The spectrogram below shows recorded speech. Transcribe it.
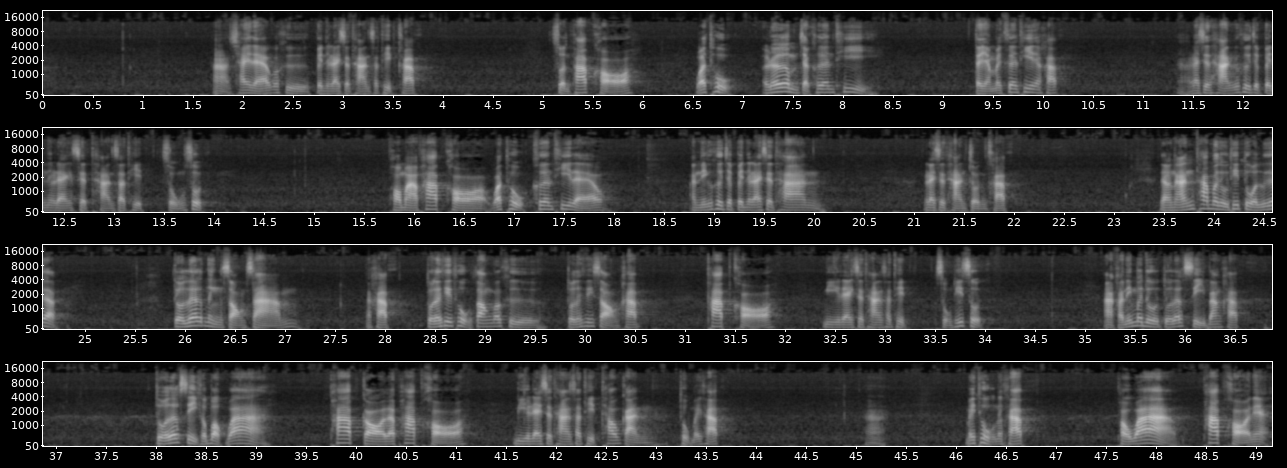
อ่าใช่แล้วก็คือเป็นแรงสถานสถิตครับ ส่วนภาพขอวัตถุเริ่มจะเคลื่อนที่ แต่ยังไม่เคลื่อนที่นะครับแรงสถานก็คือจะเป็นแรงเสียดทานสถิตสูงสุด พอมาภาพคอวัตถุเคลื่อนที่แล้ว อันนี้ก็คือจะเป็นแรงเสียดทานแรงเสียดทานจนครับ ดังนั้นถ้ามาดูที่ตัวเลือก ตัวเลือก 1 2 3นะครับตัวเลือกที่ถูกต้องก็คือตัวเลือกที่ 2 ครับ ภาพขอมีแรงสถานสถิตสูงที่สุดอะคราวนี้มาดูตัวเลือก 4 บ้างครับ ตัวเลือก 4 เขาบอกว่า ภาพกอและภาพขอมีแรงสถานสถิตเท่ากันถูกไหมครับอ่าไม่ถูกนะครับ เพราะว่าภาพขอเนี่ย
